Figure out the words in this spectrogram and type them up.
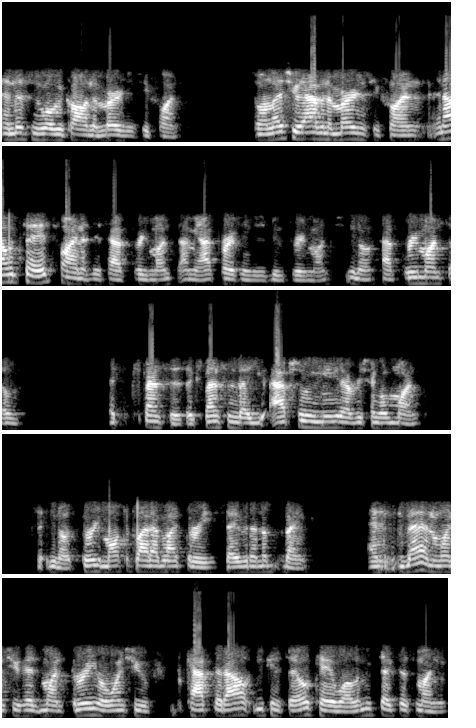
and this is what we call an emergency fund. So unless you have an emergency fund, and I would say it's fine to just have three months. I mean, I personally just do three months. You know, have three months of expenses, expenses that you absolutely need every single month. You know, three multiply that by three, save it in the bank, and then once you hit month three or once you've capped it out, you can say, okay, well, let me take this money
